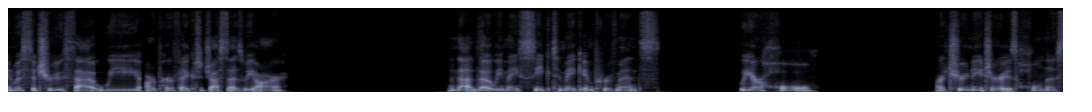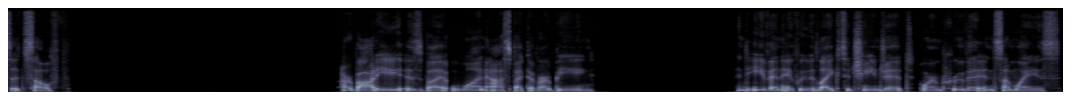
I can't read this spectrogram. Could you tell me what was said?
and with the truth that we are perfect just as we are and that though we may seek to make improvements, we are whole. Our true nature is wholeness itself. Our body is but one aspect of our being. And even if we would like to change it or improve it in some ways,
